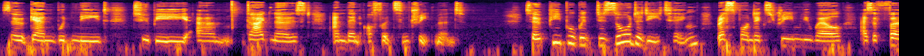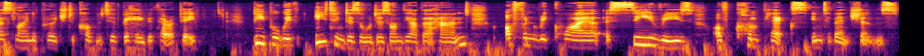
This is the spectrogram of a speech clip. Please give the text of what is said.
So, again, would need to be um, diagnosed and then offered some treatment. So, people with disordered eating respond extremely well as a first line approach to cognitive behavior therapy People with eating disorders, on the other hand, often require a series of complex interventions.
